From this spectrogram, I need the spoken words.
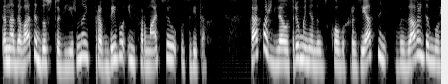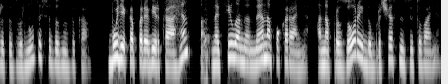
та надавати достовірну і правдиву інформацію у звітах. Також для отримання додаткових роз'яснень ви завжди можете звернутися до НАЗК. Будь-яка перевірка агентства націлена не на покарання, а на прозоре і доброчесне звітування.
